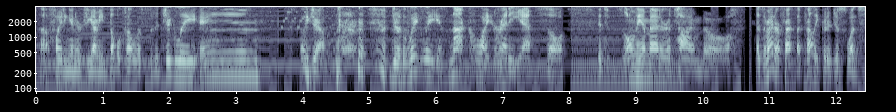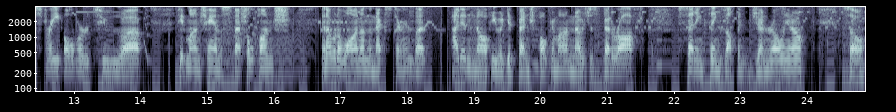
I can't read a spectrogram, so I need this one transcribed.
uh, fighting energy. I mean, double colorless to the Jiggly and we jab. Dude, the Wiggly is not quite ready yet, so it's it's only a matter of time, though. As a matter of fact, I probably could have just went straight over to uh, Hitmonchan's Special Punch, and I would have won on the next turn, but I didn't know if he would get bench Pokemon, and I was just better off setting things up in general, you know? So,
